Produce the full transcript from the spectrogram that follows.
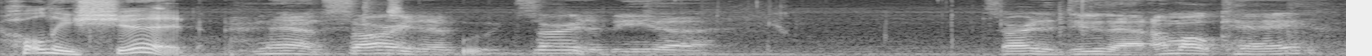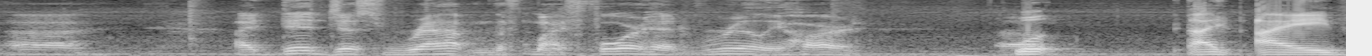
holy shit. Man, sorry to sorry to be uh sorry to do that. I'm okay. Uh I did just wrap the, my forehead really hard. Well, I, I.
